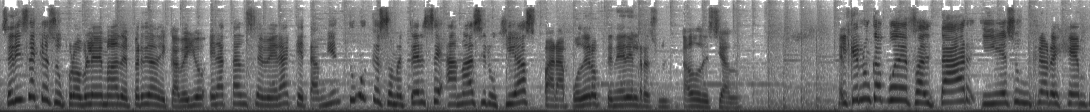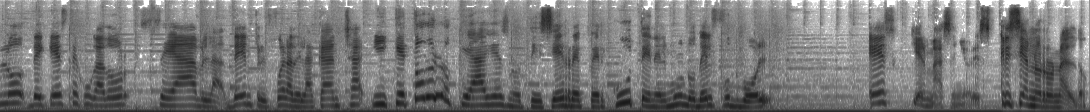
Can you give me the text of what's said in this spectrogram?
Se dice que su problema de pérdida de cabello era tan severa que también tuvo que someterse a más cirugías para poder obtener el resultado deseado. El que nunca puede faltar y es un claro ejemplo de que este jugador se habla dentro y fuera de la cancha y que todo lo que haga es noticia y repercute en el mundo del fútbol es, ¿quién más, señores? Cristiano Ronaldo.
